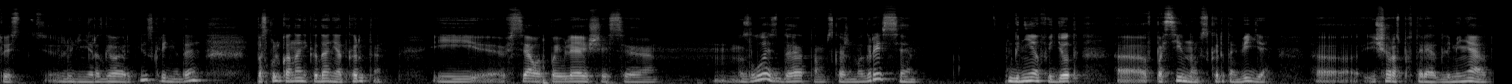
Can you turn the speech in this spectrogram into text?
То есть люди не разговаривают искренне, да, поскольку она никогда не открыта. И вся вот появляющаяся злость, да, там, скажем, агрессия, гнев идет э, в пассивном, в скрытом виде. Э, еще раз повторяю, для меня вот,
